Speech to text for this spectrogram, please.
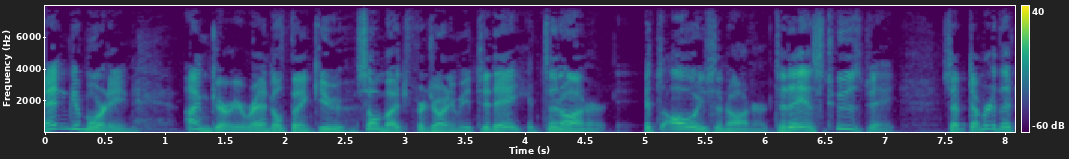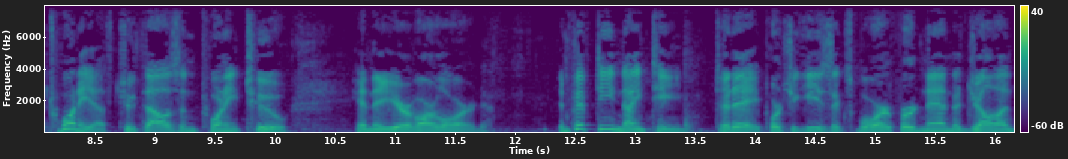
And good morning. I'm Gary Randall. Thank you so much for joining me today. It's an honor. It's always an honor. Today is Tuesday, September the 20th, 2022, in the year of our Lord. In 1519, today, Portuguese explorer Ferdinand Magellan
